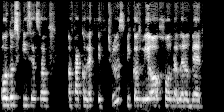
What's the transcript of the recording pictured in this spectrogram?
all those pieces of, of a collective truth because we all hold a little bit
